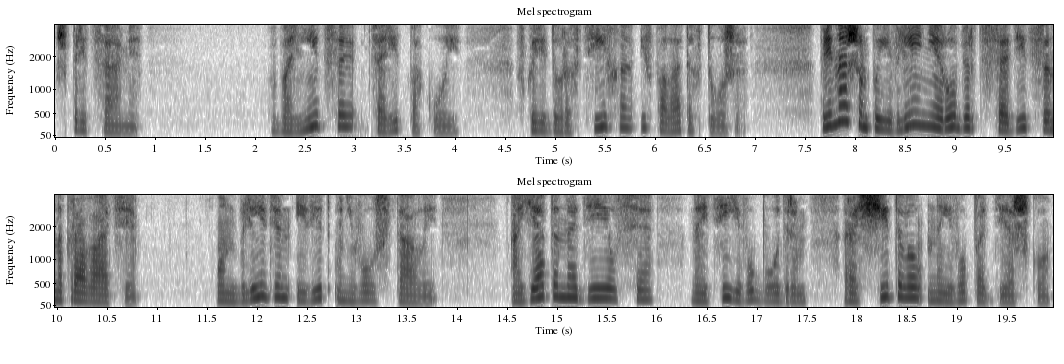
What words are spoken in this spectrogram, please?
шприцами. В больнице царит покой. В коридорах тихо и в палатах тоже — при нашем появлении Роберт садится на кровати. Он бледен и вид у него усталый. А я-то надеялся найти его бодрым, рассчитывал на его поддержку.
